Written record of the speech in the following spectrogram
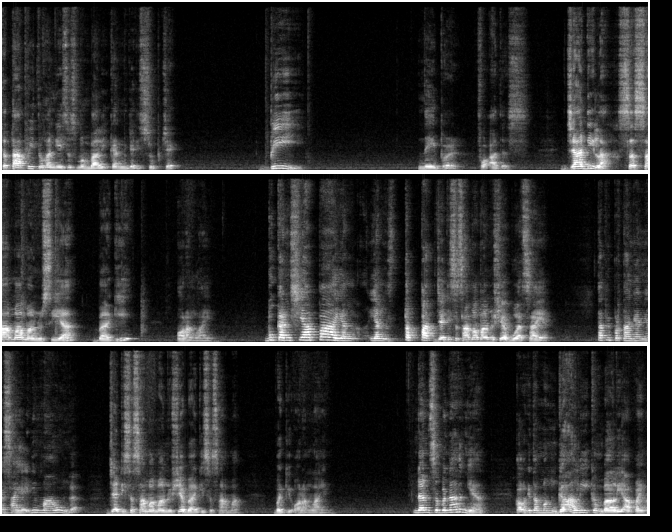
Tetapi Tuhan Yesus membalikkan menjadi subjek. Be neighbor for others. Jadilah sesama manusia bagi orang lain. Bukan siapa yang yang tepat jadi sesama manusia buat saya. Tapi pertanyaannya saya ini mau nggak jadi sesama manusia bagi sesama, bagi orang lain. Dan sebenarnya kalau kita menggali kembali apa yang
